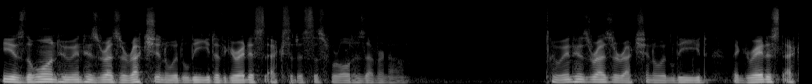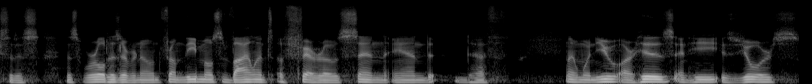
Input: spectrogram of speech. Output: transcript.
He is the one who, in his resurrection, would lead to the greatest exodus this world has ever known. Who, in his resurrection, would lead the greatest exodus this world has ever known from the most violent of Pharaoh's sin and death. And when you are His and He is yours,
